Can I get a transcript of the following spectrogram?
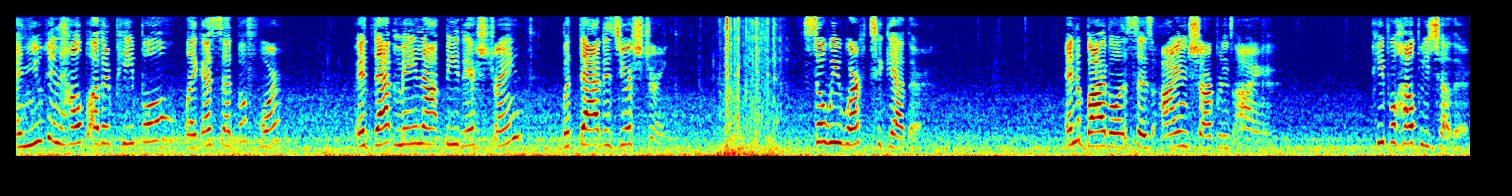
and you can help other people, like I said before. If that may not be their strength, but that is your strength. So we work together. In the Bible, it says iron sharpens iron. People help each other.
